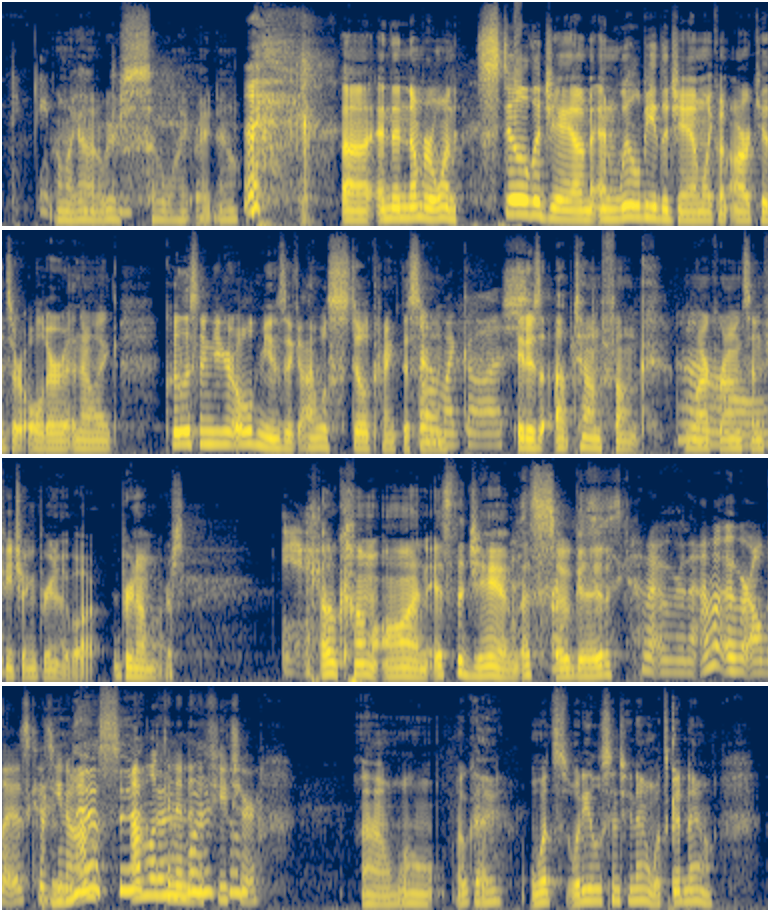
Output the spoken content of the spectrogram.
Oh my god, we're so white right now. uh, and then number one, still the jam, and will be the jam. Like when our kids are older, and they're like, "Quit listening to your old music." I will still crank this song. Oh my gosh. It is Uptown Funk, Mark Oh. Ronson featuring Bruno Bar- Bruno Mars. Eh. Oh come on, it's the jam. That's so good. Kind of over that. I'm over all those because you know I'm, I'm looking into the future. Oh well, okay. What's what do you listen to now? What's good now?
